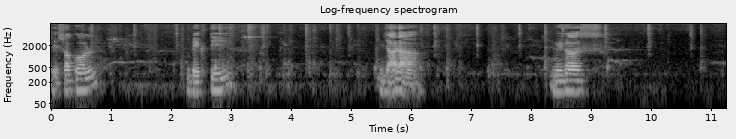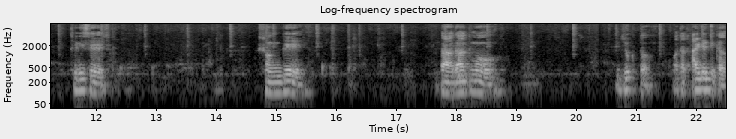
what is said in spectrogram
যে সকল ব্যক্তি যারা মেগাস থিনিসের সঙ্গে তাদাত্ম যুক্ত, অর্থাৎ আইডেন্টিক্যাল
